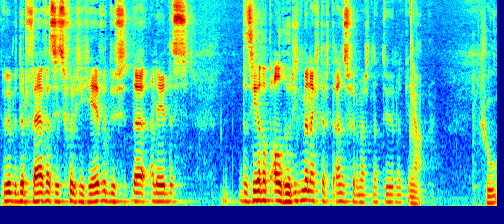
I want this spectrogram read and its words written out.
we hebben er 5 à 6 voor gegeven, dus dat, allee, dat, is, dat is heel het algoritme achter transfermarkt natuurlijk. hè. Ja, goed.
